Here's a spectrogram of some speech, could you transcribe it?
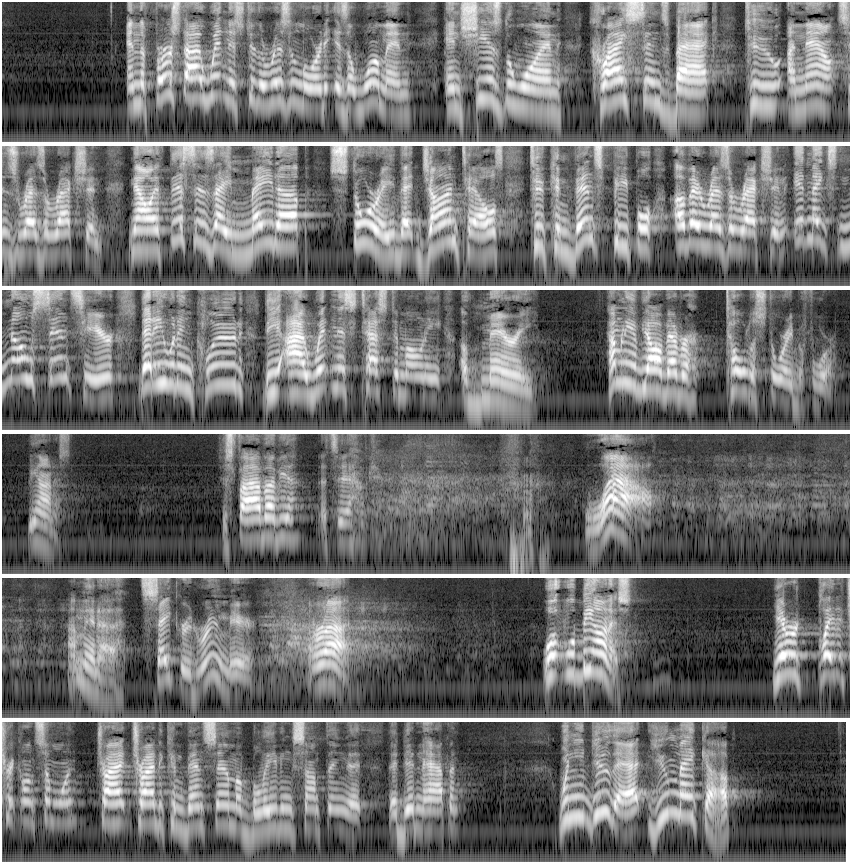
And the first eyewitness to the risen Lord is a woman, and she is the one Christ sends back to announce his resurrection. Now, if this is a made up story that John tells to convince people of a resurrection, it makes no sense here that he would include the eyewitness testimony of Mary. How many of y'all have ever told a story before? Be honest. Just five of you? That's it? Okay. wow. I'm in a sacred room here. All right. Well, we'll be honest. You ever played a trick on someone? Try, tried to convince them of believing something that, that didn't happen? When you do that, you make up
